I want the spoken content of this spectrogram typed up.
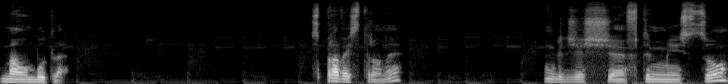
małą butlę. Z prawej strony, gdzieś w tym miejscu,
